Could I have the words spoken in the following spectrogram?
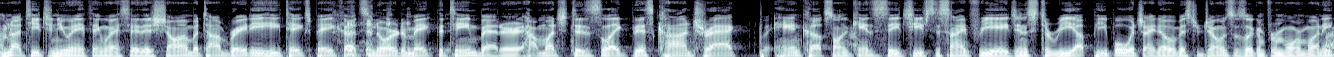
I'm not teaching you anything when I say this, Sean, but Tom Brady, he takes pay cuts in order to make the team better. How much does like this contract put handcuffs on the Kansas City Chiefs to sign free agents, to re up people, which I know Mr. Jones is looking for more money,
